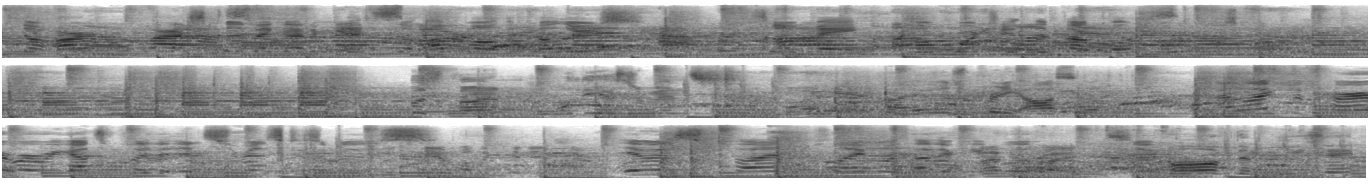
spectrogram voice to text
Like the art class because I got to mix up all the colors. So it made the portrait look up colorful. It was fun with the instruments. Uh, it was pretty awesome. I like the part where we got to play the instruments because it was it was fun playing with other people. So All of the music,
